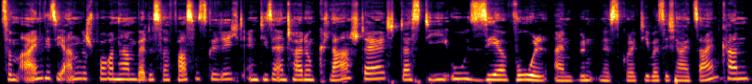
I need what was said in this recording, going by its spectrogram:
Zum einen, wie Sie angesprochen haben, weil das Verfassungsgericht in dieser Entscheidung klarstellt, dass die EU sehr wohl ein Bündnis kollektiver Sicherheit sein kann.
